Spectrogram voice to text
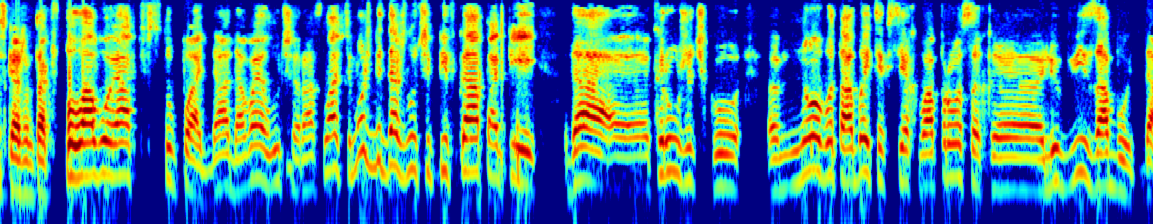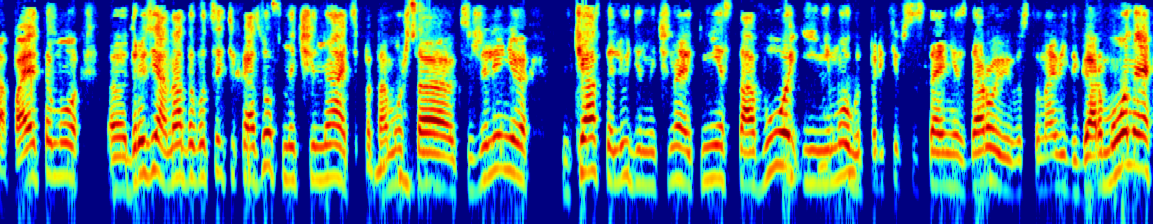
скажем так, в половой акт вступать, да, давай лучше расслабься, может быть, даже лучше пивка попей, да, э, кружечку, эм, но вот об этих всех вопросах э, любви забудь, да, поэтому, э, друзья, надо вот с этих азов начинать, потому что, к сожалению, часто люди начинают не с того и не могут прийти в состояние здоровья и восстановить гормоны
